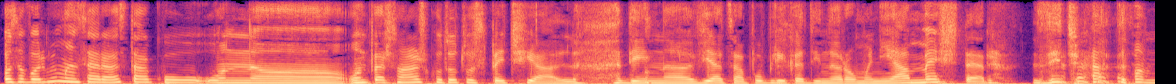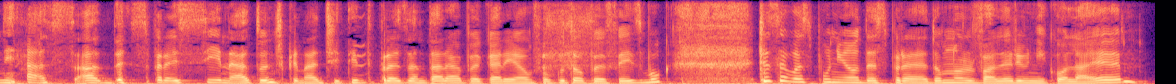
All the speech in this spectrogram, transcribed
O să vorbim în seara asta cu un, uh, un personaj cu totul special din uh, viața publică din România, meșter, zicea domnia sa despre sine atunci când a citit prezentarea pe care i-am făcut-o pe Facebook. Ce să vă spun eu despre domnul Valeriu Nicolae, Uh,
